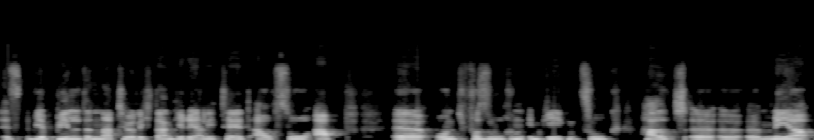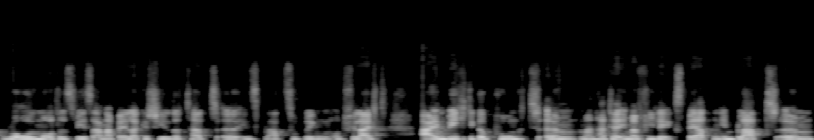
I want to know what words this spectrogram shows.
es, wir bilden natürlich dann die Realität auch so ab, äh, und versuchen im Gegenzug halt äh, äh, äh, mehr Role Models, wie es Annabella geschildert hat, äh, ins Blatt zu bringen. Und vielleicht ein wichtiger Punkt, ähm, man hat ja immer viele Experten im Blatt ähm,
